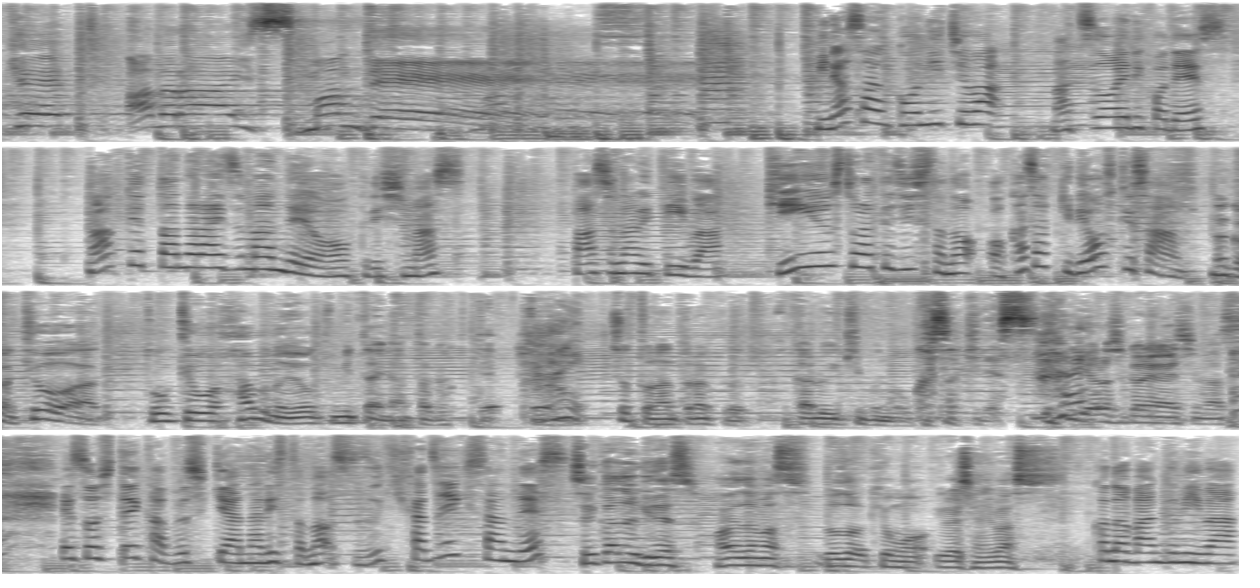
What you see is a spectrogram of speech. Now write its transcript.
ーケットアナライズマンデー。皆さんこんにちは。松尾英里子です。マーケットアナライズマンデーをお送りします。パーソナリティは金融ストラテジストの岡崎良介さん。なんか今日は東京は春の陽気みたいに暖かくて、はい、ちょっとなんとなく明るい気分の岡崎です、はい、よろしくお願いします。えそして株式アナリストの鈴木一之さんです。正解のきですおはようございます。どうぞ今日もよろしくお願いします。この番組は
